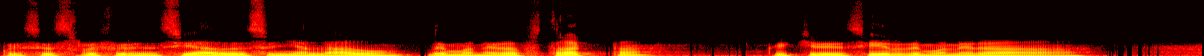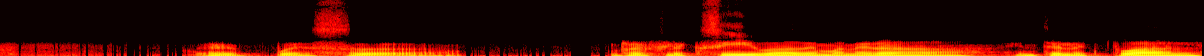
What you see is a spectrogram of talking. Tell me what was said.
pues es referenciado, es señalado de manera abstracta, ¿qué quiere decir? De manera eh, pues eh, reflexiva, de manera intelectual,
